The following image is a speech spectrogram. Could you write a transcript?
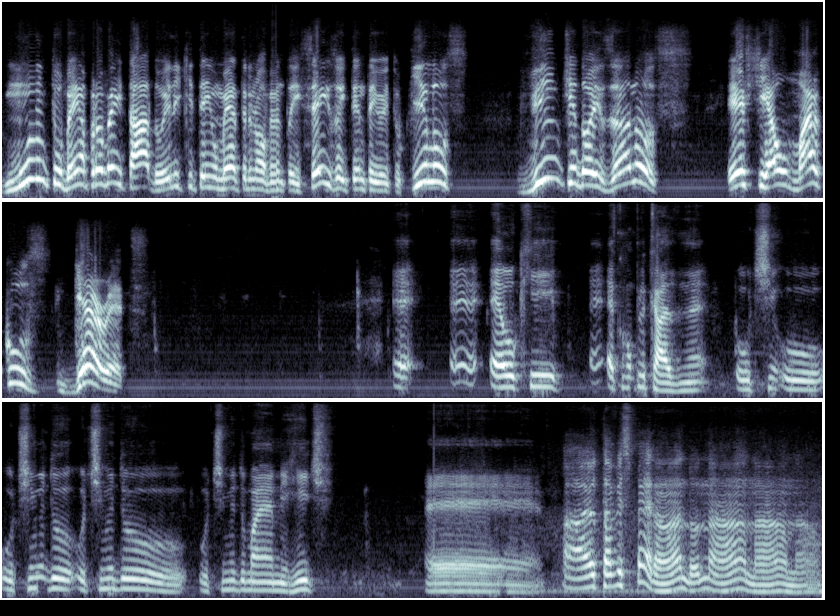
muito bem aproveitado. Ele que tem 1,96m, 88 quilos, 22 anos. Este é o Marcus Garrett. É, é, é o que é complicado, né? O, ti, o, o, time do o time do o time do Miami Heat é... Ah, eu tava esperando. Não, não, não.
